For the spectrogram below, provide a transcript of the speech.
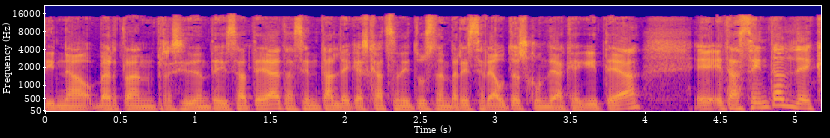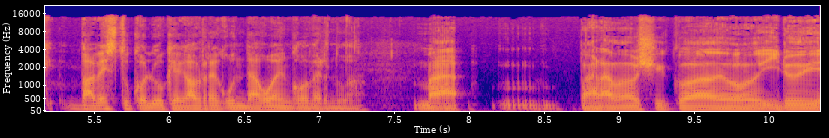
dina bertan presidente izatea, eta zein taldek eskatzen dituzten berriz ere hauteskundeak egitea, e, eta zein taldek babestuko luke gaur egun dagoen gobernua? Ba, paradoxikoa irudi,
